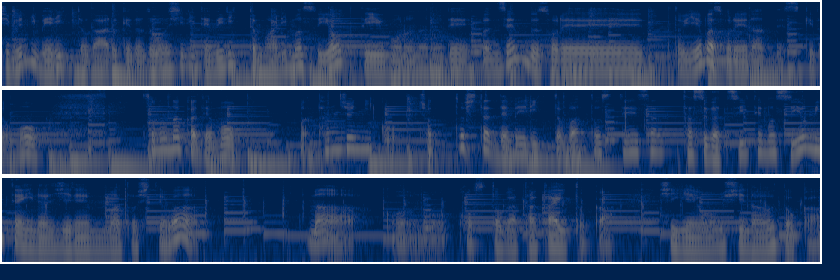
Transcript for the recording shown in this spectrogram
自分にメリットがあるけど同時にデメリットもありますよっていうものなので、まあ全部それといえばそれなんですけどもその中でも、まあ、単純にこうちょっとしたデメリットバッドステータスがついてますよみたいなジレンマとしてはまあこのコストが高いとか資源を失うとか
